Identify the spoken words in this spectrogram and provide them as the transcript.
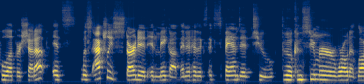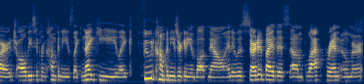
Pull Up or Shut Up. It's was actually started in makeup and it has ex- expanded to the consumer world at large. All these different companies like Nike, like food companies are getting involved now. And it was started by this um, black brand owner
